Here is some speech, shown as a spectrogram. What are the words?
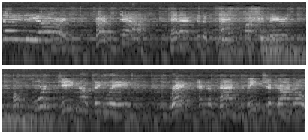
90 yards, touchdown. And after the Pack Bears, a 14 0 lead. Brett and the Pack beat Chicago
